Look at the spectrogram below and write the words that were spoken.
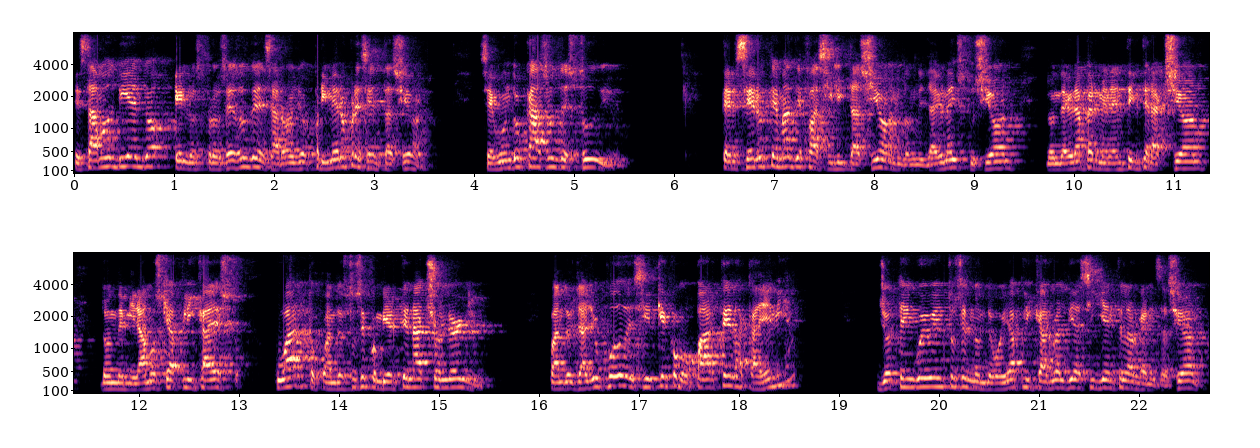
Estamos viendo en los procesos de desarrollo, primero presentación, segundo casos de estudio, tercero temas de facilitación, donde ya hay una discusión, donde hay una permanente interacción, donde miramos qué aplica esto. Cuarto, cuando esto se convierte en action learning, cuando ya yo puedo decir que como parte de la academia, yo tengo eventos en donde voy a aplicarlo al día siguiente en la organización.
